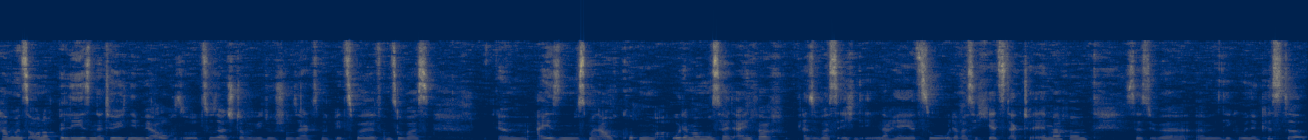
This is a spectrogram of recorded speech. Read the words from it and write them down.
Haben wir uns auch noch belesen. Natürlich nehmen wir auch so Zusatzstoffe, wie du schon sagst, mit B12 und sowas. Ähm, Eisen muss man auch gucken. Oder man muss halt einfach, also was ich nachher jetzt so, oder was ich jetzt aktuell mache, ist das über ähm, die grüne Kiste.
